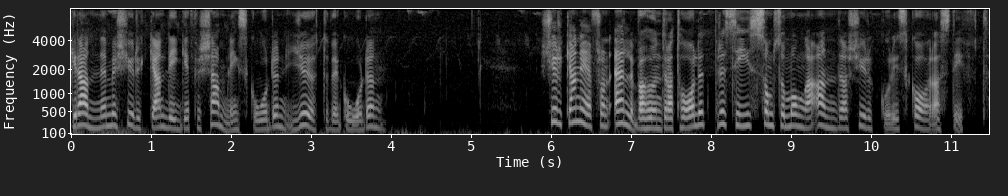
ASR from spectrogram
Granne med kyrkan ligger församlingsgården Götevegården. Kyrkan är från 1100-talet precis som så många andra kyrkor i Skara stift.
